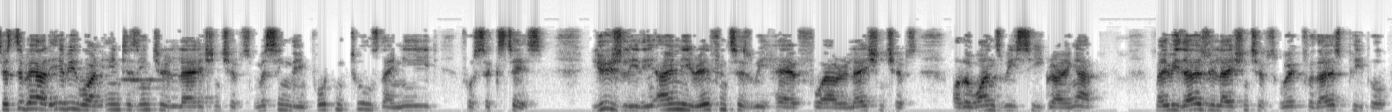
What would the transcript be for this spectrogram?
Just about everyone enters into relationships missing the important tools they need for success. Usually the only references we have for our relationships are the ones we see growing up. Maybe those relationships work for those people,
